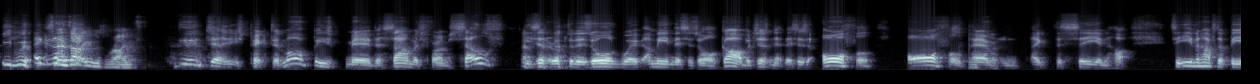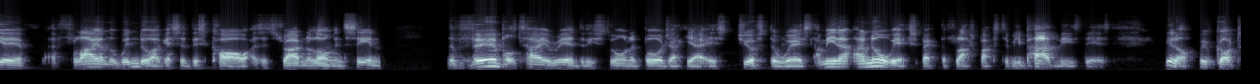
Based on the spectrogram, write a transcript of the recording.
he, was, exactly. Turns out he was right. Uh, he's picked him up. He's made a sandwich for himself. He's interrupted his own work. I mean, this is all garbage, isn't it? This is awful, awful parenting. Like to see and to even have to be a, a fly on the window, I guess, of this car as it's driving along and seeing the verbal tirade that he's thrown at Bojack. Yeah, is just a waste. I mean, I, I know we expect the flashbacks to be bad these days, you know, we've got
